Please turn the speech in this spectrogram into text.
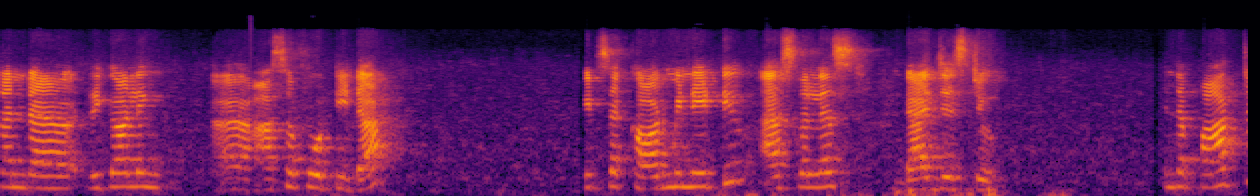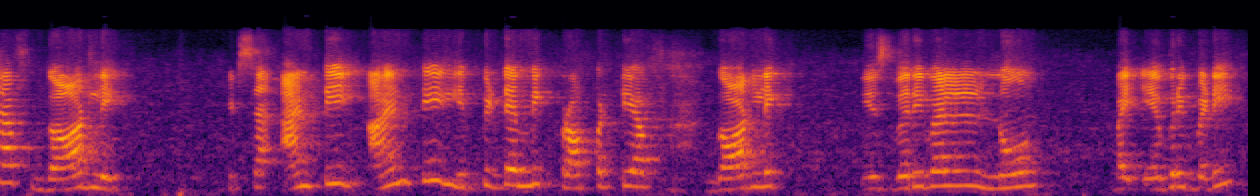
And uh, regarding uh, asafoetida, it's a carminative as well as digestive. In the part of garlic, it's an anti anti-lipidemic property of garlic is very well known by everybody.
